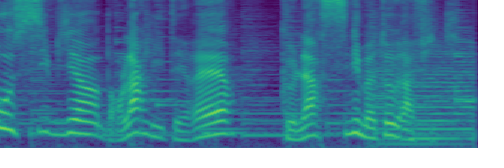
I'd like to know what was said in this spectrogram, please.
aussi bien dans l'art littéraire que l'art cinématographique.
